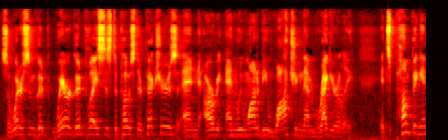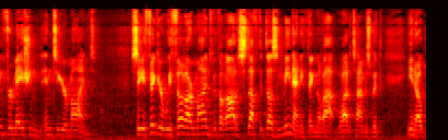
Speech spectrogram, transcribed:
So what are some good where are good places to post their pictures and are we and we want to be watching them regularly. It's pumping information into your mind. So you figure we fill our minds with a lot of stuff that doesn't mean anything a lot, a lot of times with, you know,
